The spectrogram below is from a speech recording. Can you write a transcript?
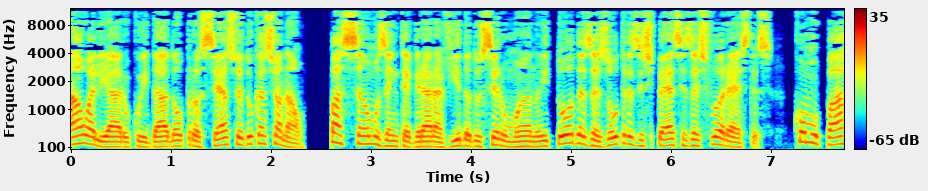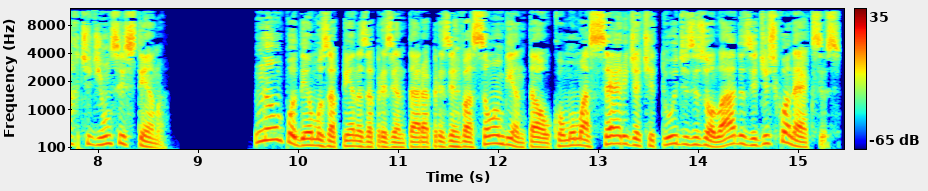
Ao aliar o cuidado ao processo educacional, passamos a integrar a vida do ser humano e todas as outras espécies às florestas, como parte de um sistema. Não podemos apenas apresentar a preservação ambiental como uma série de atitudes isoladas e desconexas.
